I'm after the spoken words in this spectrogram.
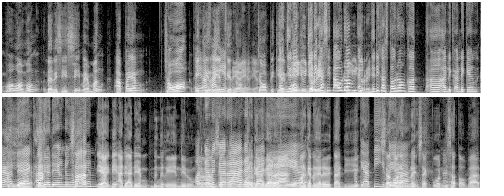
mau ngomong dari sisi memang apa yang cowok iya. pikirin Rasain. gitu. Iya, iya, iya. Cowok Eh pikirin. jadi Ini jujur jadi nih. kasih tahu dong. jujur eh, nih. jadi kasih tahu dong ke eh, adik-adik yang eh Iya. adik, Nah, adik-adik yang dengerin. saat ya ini adik-adik yang dengerin di rumah Warga negara semuanya, dari warga tadi. negara Iya. warga negara dari tadi Hati-hati gitu seorang ya. brengsek pun bisa tobat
